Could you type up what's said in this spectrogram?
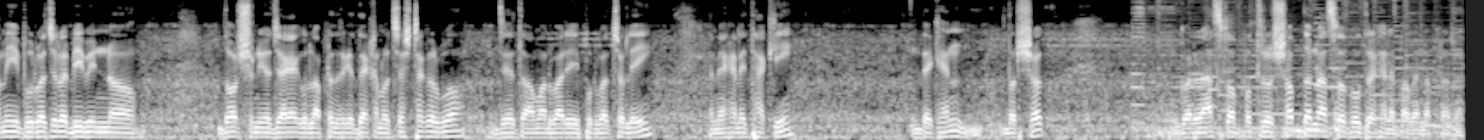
আমি পূর্বাচলের বিভিন্ন দর্শনীয় জায়গাগুলো আপনাদেরকে দেখানোর চেষ্টা করব। যেহেতু আমার বাড়ি পূর্বাঞ্চলেই, আমি এখানেই থাকি। দেখেন, দর্শক, ঘরের আসবাবপত্র, সব ধরনের আসবাবপত্র এখানে পাবেন আপনারা।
